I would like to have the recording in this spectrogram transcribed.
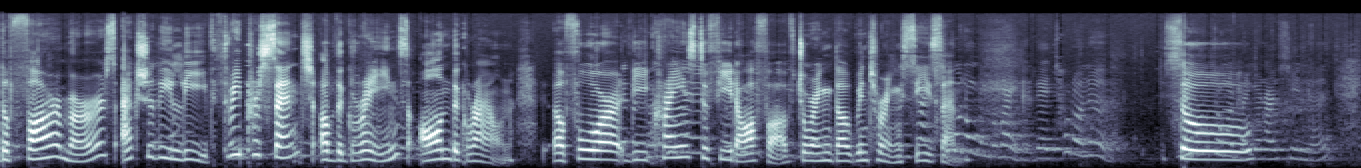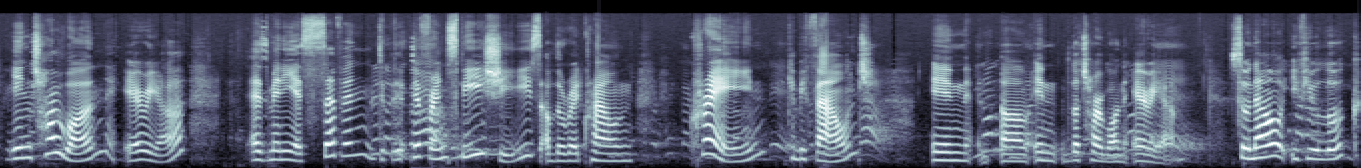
The farmers actually leave 3% of the grains on the ground uh, for the cranes to feed off of during the wintering season. So in Cholwon area as many as seven different species of the red crown crane can be found in, uh, in the Cholwon area. So now if you look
